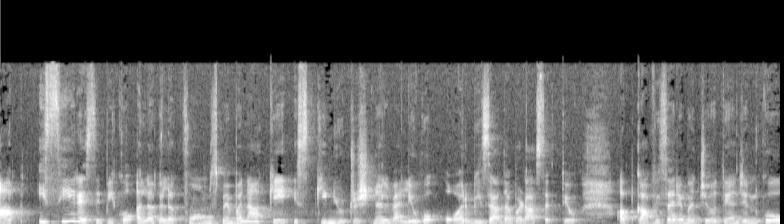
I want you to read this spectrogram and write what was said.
आप इसी रेसिपी को अलग अलग फॉर्म्स में बना के इसकी न्यूट्रिशनल वैल्यू को और भी ज़्यादा बढ़ा सकते हो। अब काफ़ी सारे बच्चे होते हैं जिनको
